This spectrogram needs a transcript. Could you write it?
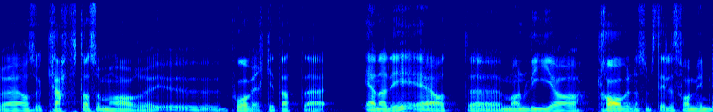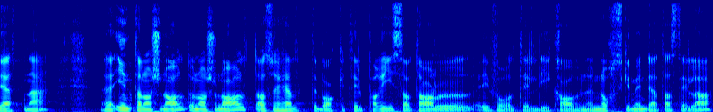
uh, altså krefter, som har uh, påvirket dette. En av de er at man via kravene som stilles fra myndighetene, internasjonalt og nasjonalt, altså helt tilbake til Parisavtalen i forhold til de kravene norske myndigheter stiller,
